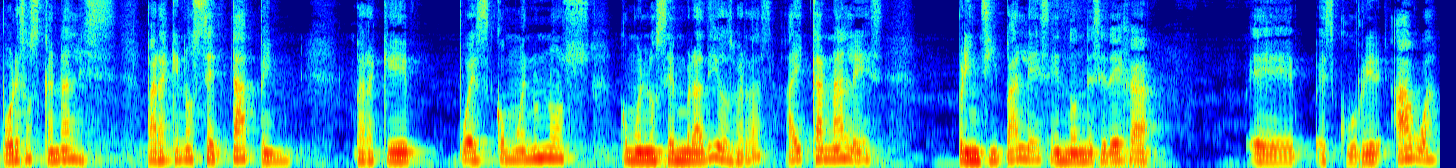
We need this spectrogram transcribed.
por esos canales, para que no se tapen, para que pues como en unos, como en los sembradíos, ¿verdad? Hay canales principales en donde se deja eh, escurrir agua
